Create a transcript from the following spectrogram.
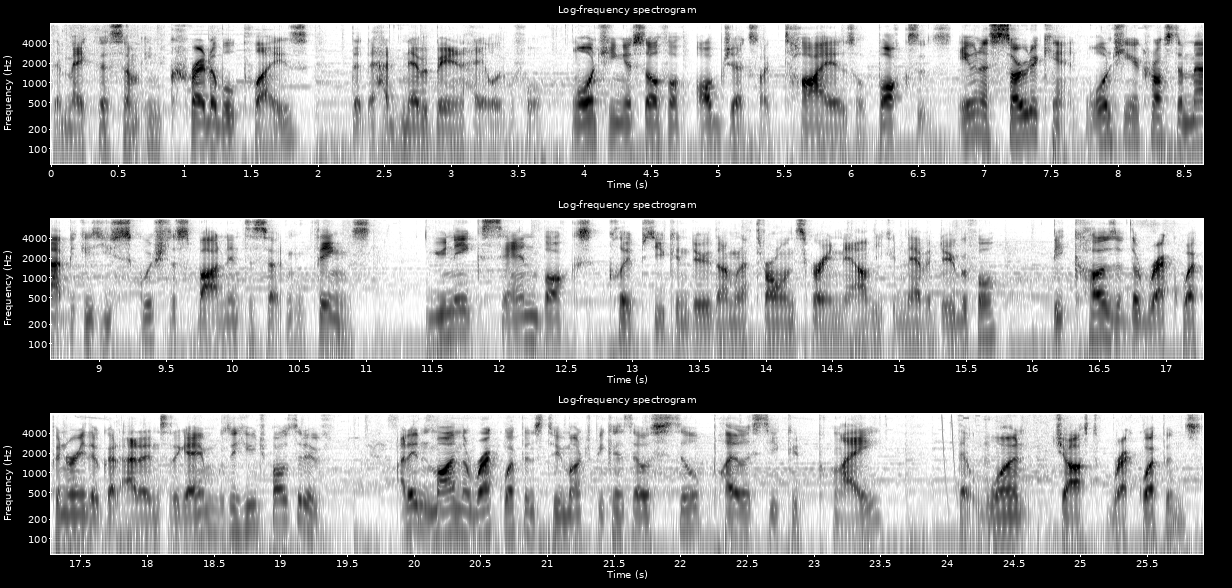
that make for some incredible plays that had never been in Halo before. Launching yourself off objects like tires or boxes, even a soda can, launching across the map because you squish the Spartan into certain things. Unique sandbox clips you can do that I'm going to throw on screen now that you could never do before. Because of the REQ weaponry that got added into the game was a huge positive. I didn't mind the REQ weapons too much because there was still playlists you could play that weren't just REQ weapons.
